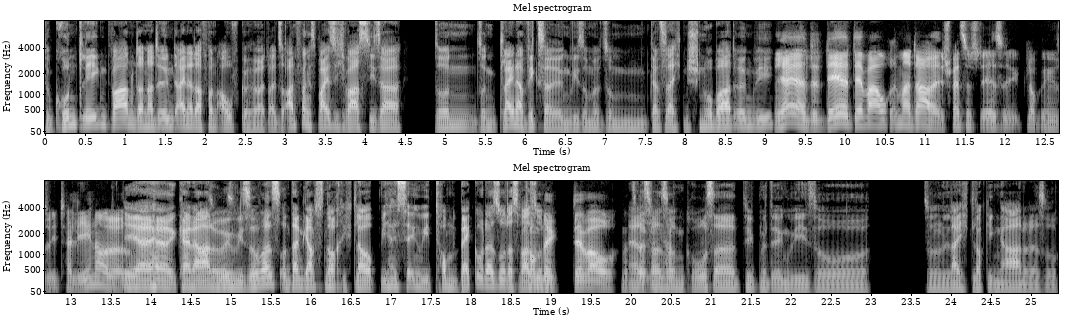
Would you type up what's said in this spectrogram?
so grundlegend waren und dann hat irgendeiner davon aufgehört. Also anfangs weiß ich, war es dieser, so ein, so ein kleiner Wichser irgendwie, so mit so einem ganz leichten Schnurrbart irgendwie. Ja, ja, der, der war auch immer da. Ich weiß nicht, der ist, ich glaube, irgendwie so Italiener oder. Ja, ja, keine Ahnung, sowas. irgendwie sowas. Und dann gab es noch, ich glaube, wie heißt der irgendwie, Tom Beck oder so? Das war Tom so ein, Beck, der war auch. Ja, das war so ein großer Typ mit irgendwie so, so leicht lockigen Haaren oder so.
